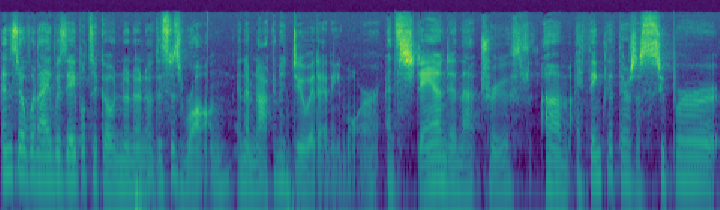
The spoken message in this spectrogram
And so when I was able to go, no, no, no, this is wrong, and I'm not going to do it anymore, and stand in that truth, um, I think that there's a super,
